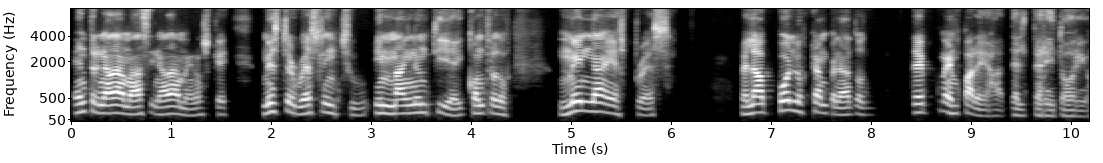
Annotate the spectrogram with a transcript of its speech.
entre nada más y nada menos que Mr. Wrestling 2 y Magnum TA contra los Midnight Express, ¿verdad? Por los campeonatos de, en pareja del territorio.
